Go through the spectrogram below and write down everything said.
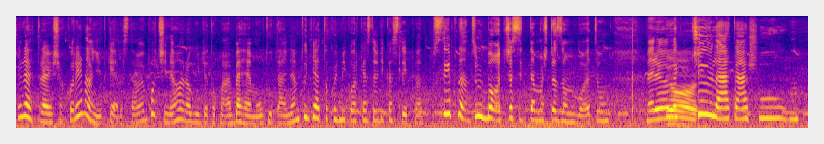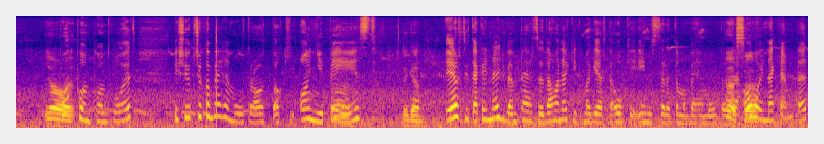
szünetre, és akkor én annyit kérdeztem, hogy bocsi, ne haragudjatok már Behemoth után, nem tudjátok, hogy mikor kezdődik a Slipknot? Slipknot? Bocs, azt hittem most azon voltunk. Mert ő meg Jaj. csőlátású Jaj, pont, pont, pont volt, és ők csak a Behemothra adtak ki annyi pénzt, igen. értitek, egy 40 percet, de ha nekik megérte, oké, én is szeretem a Behemothot, de ahogy nekem tett,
